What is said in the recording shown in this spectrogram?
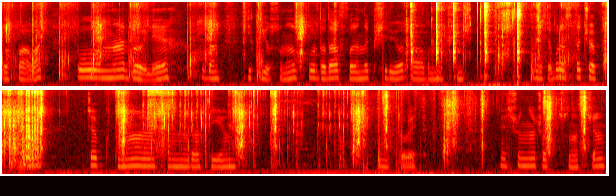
sehpa var. Bunlar böyle. Buradan yıkıyorsunuz. Burada da fırında pişiriyor. Aa bunlar pişmiş. Neyse burası da çöp. Çöp kutuma şunları atayım. Dur et. Evet şunları çöp kutusuna atacağım.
